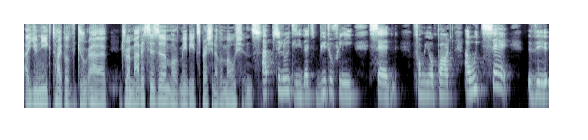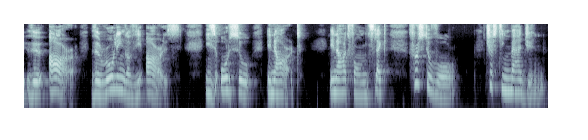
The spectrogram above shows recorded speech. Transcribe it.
a unique type of dr- uh, dramaticism or maybe expression of emotions. Absolutely. That's beautifully said from your part. I would say the, the R, the rolling of the R's is also an art, an art form. It's like, first of all, just imagine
